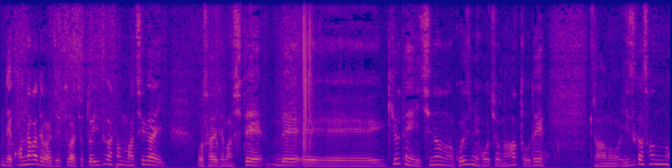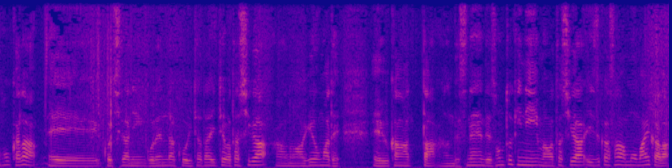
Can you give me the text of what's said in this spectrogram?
でこの中では実はちょっと飯塚さん間違いをされてましてで、えー、9.17の小泉訪朝の後であの飯塚さんの方から、えー、こちらにご連絡をいただいて私があの上尾まで、えー、伺ったんですねでその時に、まあ、私が飯塚さんはもう前から、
